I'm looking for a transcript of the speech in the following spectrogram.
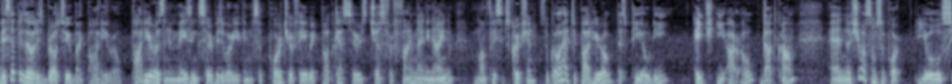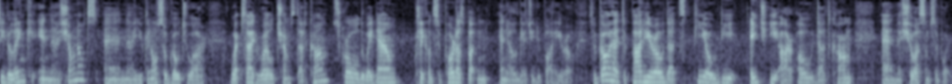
This episode is brought to you by Pod Hero. Pod Hero is an amazing service where you can support your favorite podcasters just for $5.99 a monthly subscription. So go ahead to Pod Hero, that's P O D H E R O dot com, and uh, show us some support. You'll see the link in uh, show notes, and uh, you can also go to our website, royalchumps.com, scroll all the way down, click on support us button, and that'll get you to Pod Hero. So go ahead to Pod Hero, that's P O D H E R O dot com, and uh, show us some support.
